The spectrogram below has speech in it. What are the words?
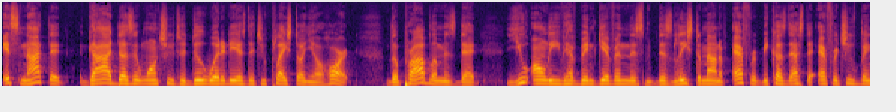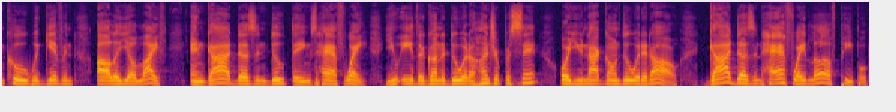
It's not that God doesn't want you to do what it is that you placed on your heart. The problem is that you only have been given this this least amount of effort because that's the effort you've been cool with giving all of your life and God doesn't do things halfway. You either to do it 100% or you're not to do it at all. God doesn't halfway love people.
